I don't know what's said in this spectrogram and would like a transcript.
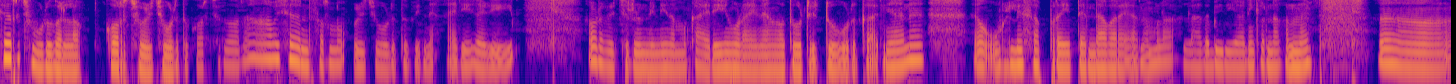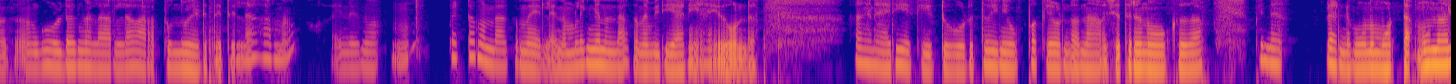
ചെറു ചൂടുവെള്ളം കുറച്ച് ഒഴിച്ചു കൊടുത്തു. കുറച്ചെന്ന് പറഞ്ഞാൽ ആവശ്യാനുസരണം ഒഴിച്ചു കൊടുത്തു. പിന്നെ അരി കഴുകി അവിടെ വെച്ചിട്ടുണ്ട്. ഇനി നമുക്ക് അരിയും കൂടെ അതിനകത്തോട്ട് ഇട്ട് കൊടുക്കുക ഞാൻ ഉള്ളി സെപ്പറേറ്റ് എന്താ പറയുക നമ്മൾ അല്ലാതെ ബിരിയാണിക്ക് ഉണ്ടാക്കുന്ന ഗോൾഡൻ കളറിൽ വറുത്തൊന്നും എടുത്തിട്ടില്ല. കാരണം അതിന്റെ പെട്ടെന്ന് ഉണ്ടാക്കുന്നതല്ലേ നമ്മളിങ്ങനെ ഉണ്ടാക്കുന്ന ബിരിയാണി ആയതുകൊണ്ട്. അങ്ങനെ അരിയൊക്കെ ഇട്ട് കൊടുത്തു. ഇനി ഉപ്പൊക്കെ ഉണ്ടോ എന്ന് ആവശ്യത്തിന് നോക്കുക. പിന്നെ രണ്ട് മൂന്ന് മുട്ട മൂന്നാൽ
